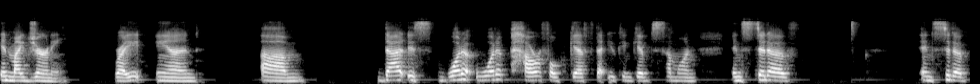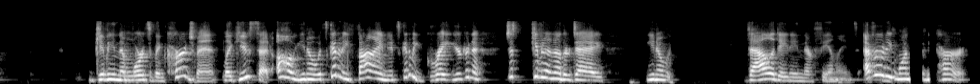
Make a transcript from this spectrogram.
in my journey, right? And um, that is what a what a powerful gift that you can give to someone instead of instead of giving them words of encouragement like you said oh you know it's going to be fine it's going to be great you're going to just give it another day you know validating their feelings. Everybody wants to be heard,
